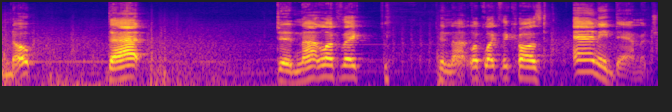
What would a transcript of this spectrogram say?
Nope. That did not look like did not look like they caused any damage.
